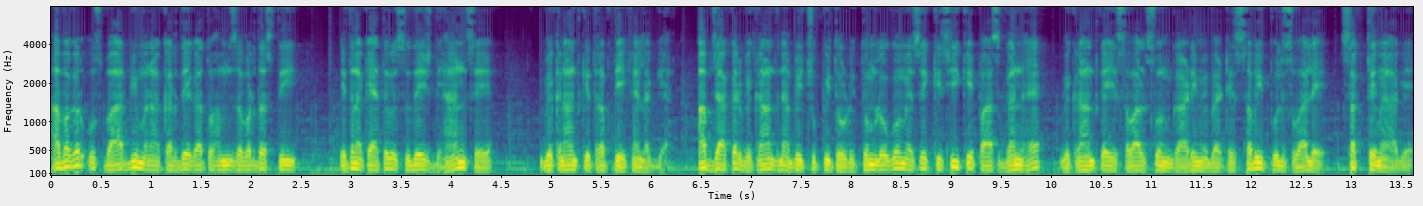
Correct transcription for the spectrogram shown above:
अब अगर उस बार भी मना कर देगा तो हम ज़बरदस्ती इतना कहते हुए सुदेश ध्यान से विक्रांत की तरफ़ देखने लग गया। अब जाकर विक्रांत ने अपनी चुप्पी तोड़ी। तुम लोगों में से किसी के पास गन है? विक्रांत का ये सवाल सुन गाड़ी में बैठे सभी पुलिस वाले सख्ते में आ गए।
